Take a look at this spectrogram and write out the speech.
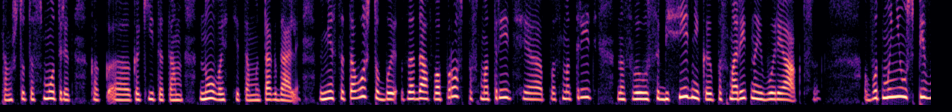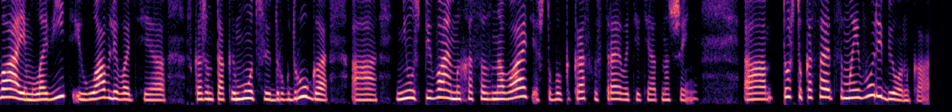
там что-то смотрит, как, э, какие-то там новости там и так далее. Вместо того, чтобы, задав вопрос, посмотреть, э, посмотреть на своего собеседника и посмотреть на его реакцию. Вот мы не успеваем ловить и улавливать, э, скажем так, эмоции друг друга, а, не успеваем их осознавать, чтобы как раз выстраивать эти отношения. А, то, что касается моего ребенка,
